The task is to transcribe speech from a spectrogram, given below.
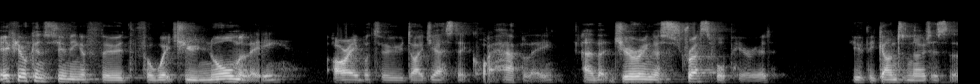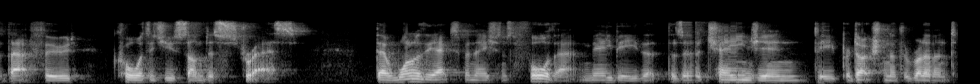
if you're consuming a food for which you normally are able to digest it quite happily, and that during a stressful period, you've begun to notice that that food causes you some distress, then one of the explanations for that may be that there's a change in the production of the relevant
